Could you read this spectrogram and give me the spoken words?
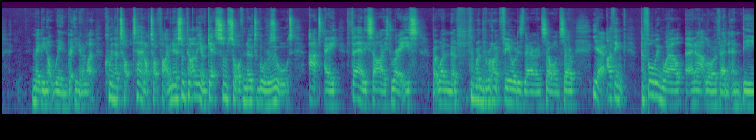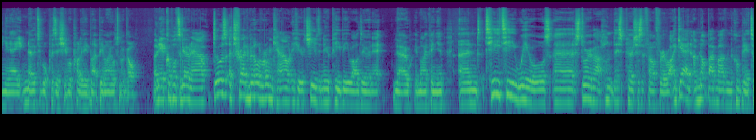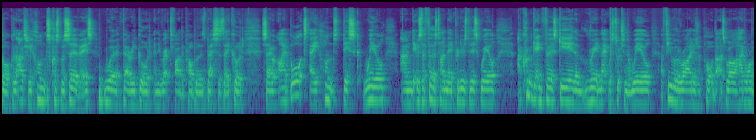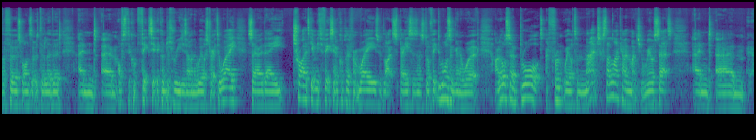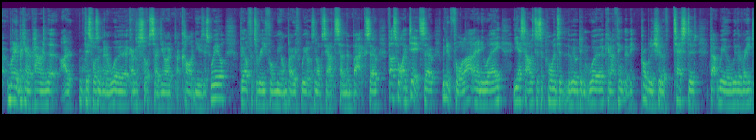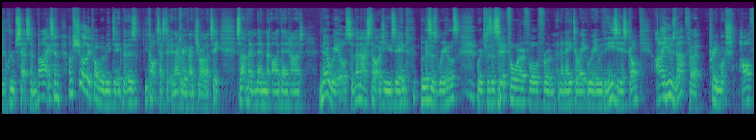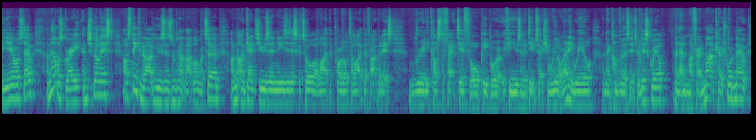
maybe not win, but you know, like come in the top 10 or top five, you know, something like that, you know, get some sort of notable result at a fairly sized race, but when the when the right field is there and so on. So yeah, I think performing well at an outlaw event and being in a notable position would probably be, my ultimate goal. Only a couple to go now. Does a treadmill run count if you achieved a new PB while doing it? No, in my opinion. And TT Wheels, uh, story about Hunt disc purchase that fell through. Right, again, I'm not bad mouthing the company at all because actually Hunt's customer service were very good and they rectified the problem as best as they could. So I bought a Hunt disc wheel and it was the first time they produced a disc wheel I couldn't get in first gear, the rear mech was touching the wheel. A few other riders reported that as well. I had one of the first ones that was delivered and um, obviously they couldn't fix it, they couldn't just redesign the wheel straight away. So they tried to get me to fix it in a couple of different ways with like spacers and stuff. It wasn't going to work. I'd also brought a front wheel to match because I like having matching wheel sets. And um, when it became apparent that I, this wasn't going to work, I just sort of said, you know, I, I, can't use this wheel. They offered to refund me on both wheels and obviously I had to send them back. So that's what I did. So we didn't fall out in any way. Yes, I was disappointed that the wheel didn't work and I think that they probably should have tested that wheel with a range of group sets and bikes. And I'm sure they probably did, but there's, you can't test it in every eventuality. So that meant then that I then had no wheels. So then I started using Blizzard's wheels, which was a Zipp 404 front and an 808 rear with an easy disc on. And I used that for pretty much half a year or so. And that was great. And to be honest, I was thinking about using something like that longer term. I'm not against using an easy disc at all. I like the product. I like the fact that it's really cost effective for people if you're using a deep section wheel or any wheel and then converting it to a disc wheel. And then my friend Matt, Coach Woodnow,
